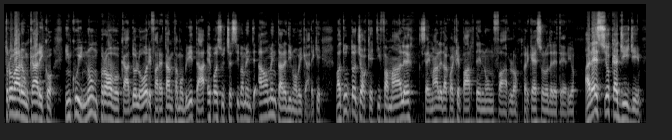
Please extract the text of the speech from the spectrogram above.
trovare un carico in cui non provoca dolori, fare tanta mobilità e poi successivamente aumentare di nuovo i carichi. Ma tutto ciò che ti fa male, se hai male da qualche parte, non farlo, perché è solo deleterio. Alessio Cagigi.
